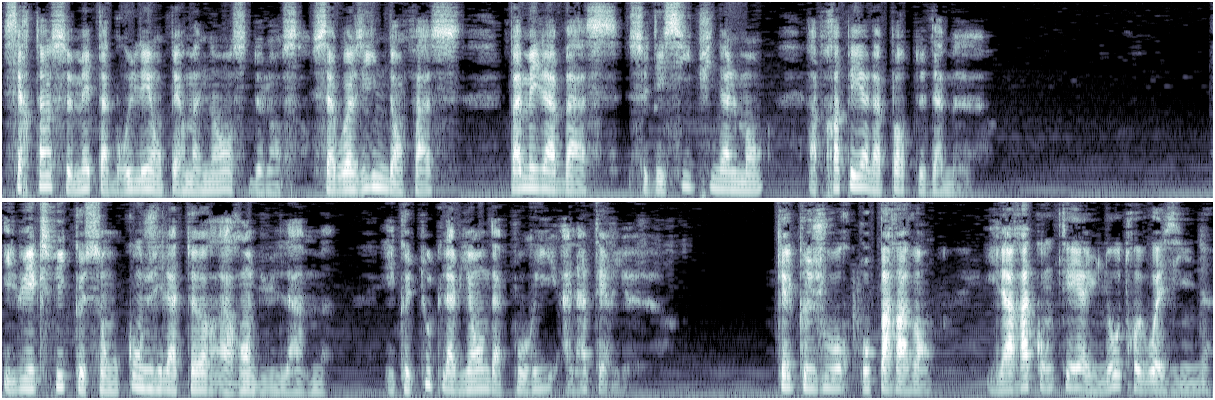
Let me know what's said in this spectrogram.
Certains se mettent à brûler en permanence de l'encens. Sa voisine d'en face, Pamela Bass, se décide finalement à frapper à la porte de Damer. Il lui explique que son congélateur a rendu l'âme et que toute la viande a pourri à l'intérieur. Quelques jours auparavant, il a raconté à une autre voisine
